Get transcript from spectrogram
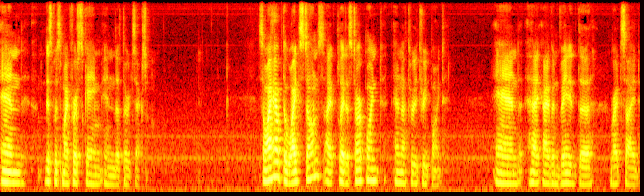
And this was my first game in the third section. So I have the white stones. I played a star point and a 3-3 point. And I've invaded the right side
